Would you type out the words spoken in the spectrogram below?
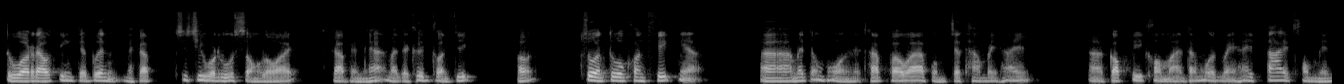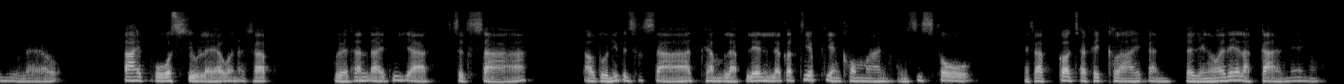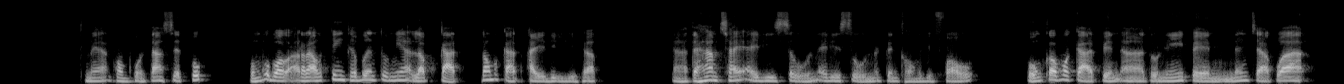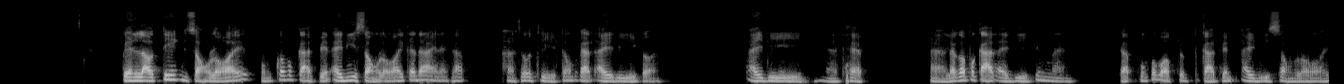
ตัว routing table นะครับชื่อชื่อว่า root 200ครับเห็นไหมฮะมันจะขึ้น config ส่วนตัว config เนี่ยอ่าไม่ต้องห่วงนะครับ เพราะว่าผมจะทำไปให้อ่า copy command ทั้งหมดไว้ให้ใต้คอมเมนต์อยู่แล้ว ใต้โพสต์อยู่แล้วนะครับเผื่อท่านใดที่อยาก ศึกษา เอาตัวนี้เป็นศึกษาทำแลบเล่น แล้วก็เทียบเคียงคอมมานด์ของ Cisco นะครับ ก็จะคล้ายๆกัน แต่อย่างน้อยได้หลักการแน่นอนใช่ไหมครับผมผมตั้งเสร็จปุ๊บ ผมก็บอกว่า routing table ตัวเนี้ยเราประกาศต้องประกาศ ID ครับแต่ห้ามใช้ ID ศูนย์ ID ศูนย์มันเป็นของ default ผมก็ประกาศเป็นตัวนี้เป็นเนื่องจากว่าเป็น routing สองร้อยผมก็ประกาศเป็น ID สองร้อยก็ได้นะครับโทษทีต้องประกาศ ID ก่อน ID นะแท็บอ่าแล้วก็ประกาศ ID ขึ้นมาครับผมก็บอกประกาศเป็น ID สองร้อย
